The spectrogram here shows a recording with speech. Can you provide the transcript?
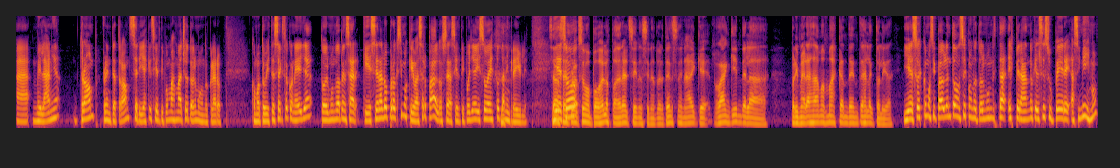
a Melania Trump, frente a Trump, sería que si el tipo más macho de todo el mundo, claro. Como tuviste sexo con ella, todo el mundo va a pensar que será lo próximo que va a hacer Pablo. O sea, si el tipo ya hizo esto tan increíble. Se va Y eso- el próximo post de los padres del cine, sin advertencia, sin nada, y que ranking de las primeras damas más candentes de la actualidad. Y eso es como si Pablo entonces, cuando todo el mundo está esperando que él se supere a sí mismo,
